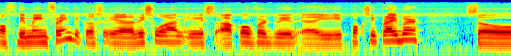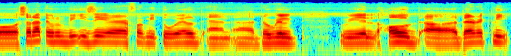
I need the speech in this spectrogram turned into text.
of the main frame because uh, this one is uh, covered with a epoxy primer. So so that it will be easier for me to weld and uh, the weld will hold uh, directly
